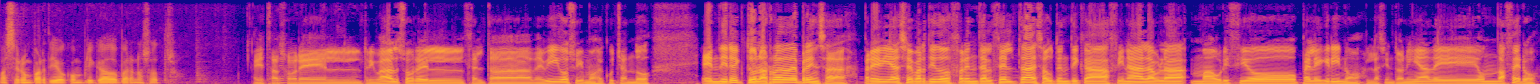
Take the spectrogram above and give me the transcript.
Va a ser un partido complicado para nosotros. Ahí está sobre el rival, sobre el Celta de Vigo. Seguimos escuchando en directo la rueda de prensa previa a ese partido frente al Celta, esa auténtica final. Habla Mauricio Pellegrino, la sintonía de Onda Cero.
